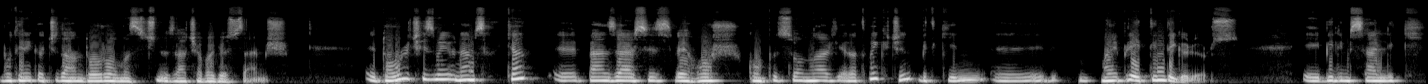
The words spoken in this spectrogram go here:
botanik açıdan doğru olması için özel çaba göstermiş. E, doğru çizmeyi önemserken e, benzersiz ve hoş kompozisyonlar yaratmak için bitkinin e, manipüle ettiğini de görüyoruz. E, bilimsellik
